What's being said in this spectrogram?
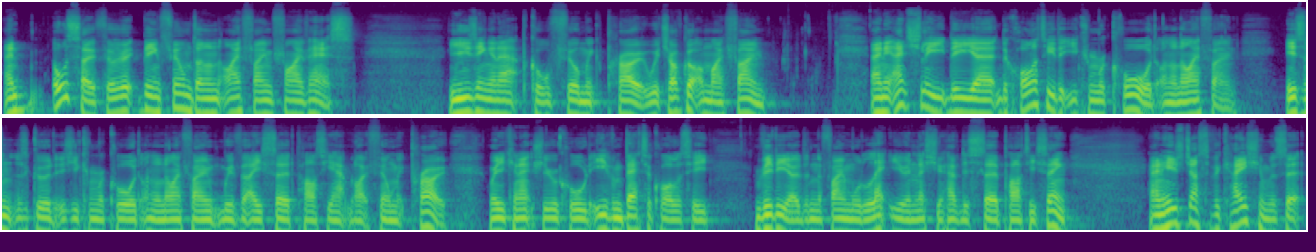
and also for it being filmed on an iPhone 5S using an app called Filmic Pro, which I've got on my phone. And it actually the uh, the quality that you can record on an iPhone isn't as good as you can record on an iPhone with a third party app like Filmic Pro, where you can actually record even better quality video than the phone will let you unless you have this third party thing. And his justification was that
